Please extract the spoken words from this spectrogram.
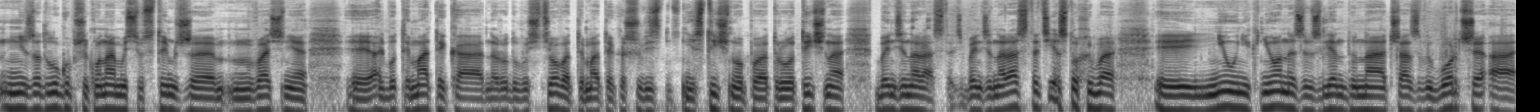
nie za długo przekonamy się z tym, że właśnie albo tematyka narodowościowa, tematyka szowinistyczno-patriotyczna będzie narastać. Będzie narastać. Jest to chyba nieuniknione ze względu na czas wyborczy, a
